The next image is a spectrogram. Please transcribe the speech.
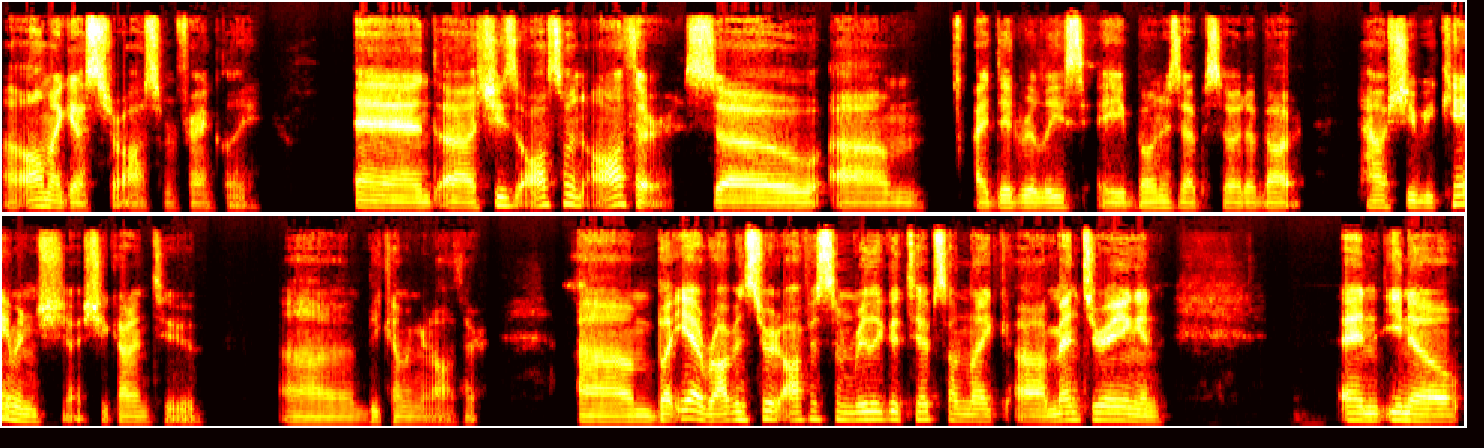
Uh, all my guests are awesome, frankly, and uh, she's also an author. So um, I did release a bonus episode about how she became and she, she got into uh, becoming an author. Um, but yeah, Robin Stuart offers some really good tips on like uh, mentoring and and you know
